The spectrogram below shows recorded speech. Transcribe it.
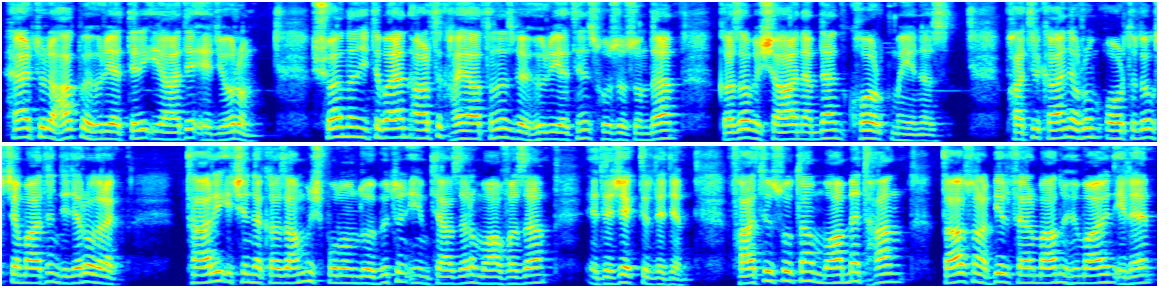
her türlü hak ve hürriyetleri iade ediyorum. Şu andan itibaren artık hayatınız ve hürriyetiniz hususunda gazab-ı şahanemden korkmayınız. Patrikhane Rum Ortodoks cemaatin lideri olarak tarih içinde kazanmış bulunduğu bütün imtiyazları muhafaza edecektir dedi. Fatih Sultan Muhammed Han daha sonra bir fermanı Hümayun ile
